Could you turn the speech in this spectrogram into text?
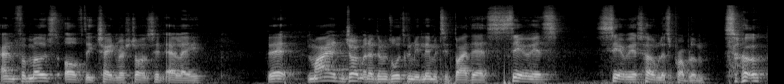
and for most of the chain restaurants in LA, they're- my enjoyment of them is always going to be limited by their serious, serious homeless problem. So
